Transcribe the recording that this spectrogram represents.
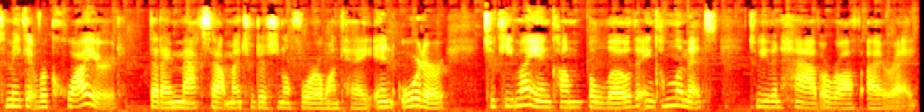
to make it required that I max out my traditional 401k in order to keep my income below the income limits to even have a Roth IRA?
